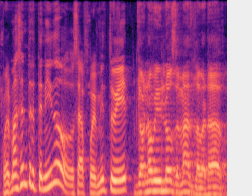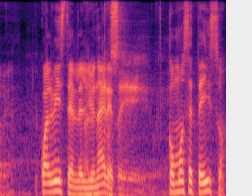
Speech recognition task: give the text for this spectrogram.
Fue el más entretenido, o sea, fue mi tweet. Yo no vi los demás, la verdad, güey. ¿Cuál viste? El del United. Pues Sí, güey. ¿Cómo se te hizo?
